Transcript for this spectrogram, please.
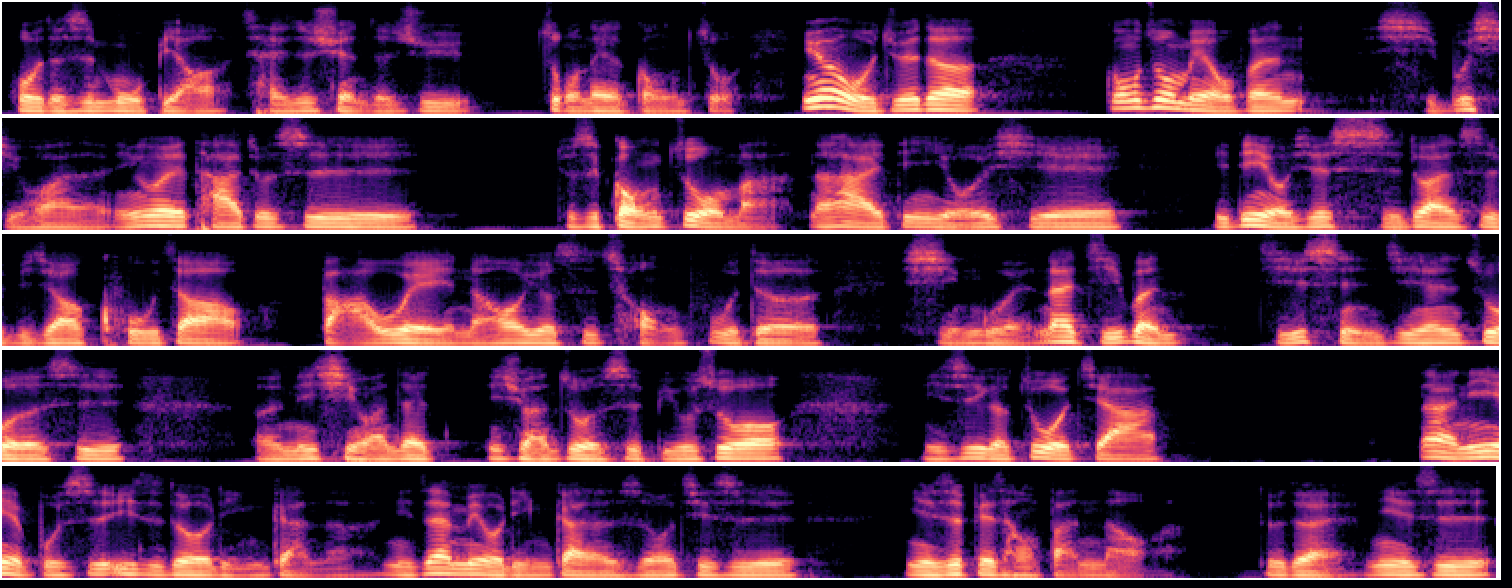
或者是目标，才是选择去做那个工作。因为我觉得工作没有分喜不喜欢，因为它就是就是工作嘛，那它一定有一些一定有一些时段是比较枯燥乏味，然后又是重复的行为。那基本即使你今天做的是。呃，你喜欢在你喜欢做的事，比如说你是一个作家，那你也不是一直都有灵感啊。你在没有灵感的时候，其实你也是非常烦恼啊，对不对？你也是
